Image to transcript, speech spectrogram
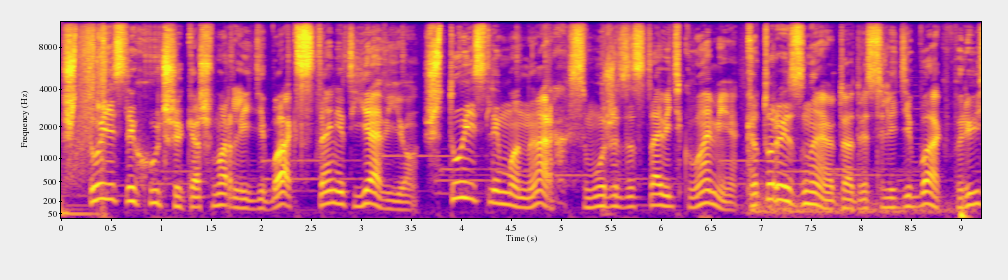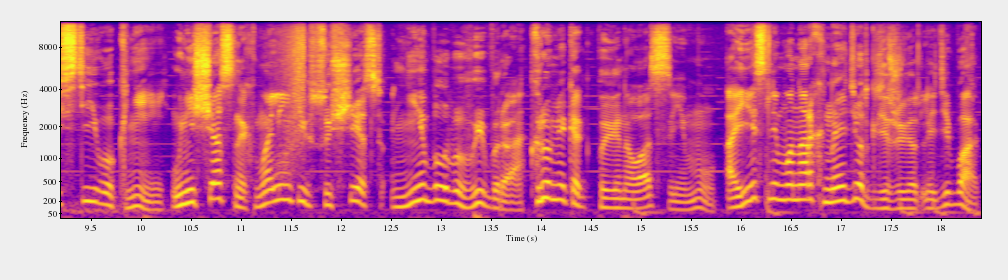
Что если худший кошмар Леди Баг станет явью? Что если монарх сможет заставить к вами, которые знают адрес Леди Баг, привести его к ней? У несчастных маленьких существ не было бы выбора, кроме как повиноваться ему. А если монарх найдет, где живет Леди Баг,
